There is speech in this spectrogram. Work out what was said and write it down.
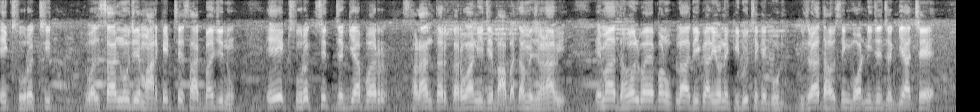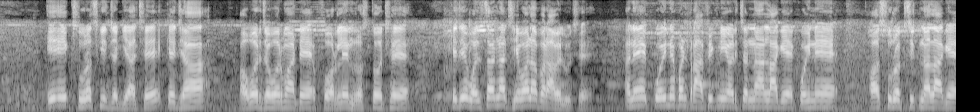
એક સુરક્ષિત, વલસાડનું જે માર્કેટ છે શાકભાજીનું એ એક સુરક્ષિત જગ્યા પર સ્થળાંતર કરવાની જે બાબત અમે જણાવી, એમાં ધવલભાઈએ પણ ઉપલા અધિકારીઓને કીધું છે કે ગુજરાત હાઉસિંગ બોર્ડની જે જગ્યા છે, એ એક સુરક્ષિત જગ્યા છે કે જ્યાં અવર જવર માટે ફોરલેન રસ્તો છે, કે જે વલસાડના છેવાડા પર આવેલું છે. અને કોઈને પણ ટ્રાફિકની અડચણ ના લાગે, કોઈને અસુરક્ષિત ન લાગે,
